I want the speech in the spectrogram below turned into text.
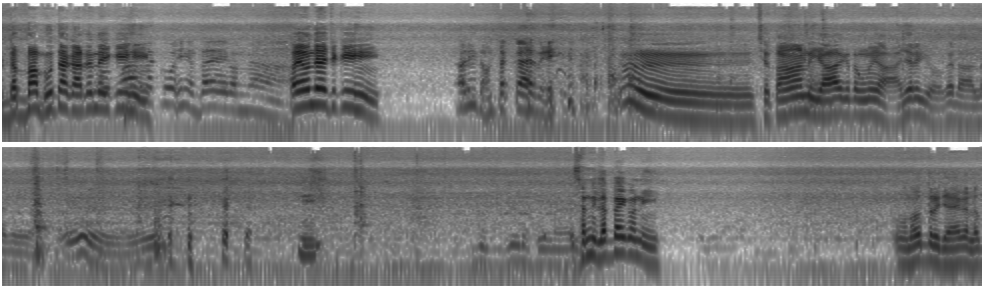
ਡੱਬਾ ਮੂੰਹਤਾ ਕਰ ਦਿੰਦੇ ਕੀ ਸੀ? ਕੋਈ ਹੁੰਦਾ ਇਹ ਬੰਮਾ ਓਏ ਉਹਦੇ ਵਿੱਚ ਕੀ ਸੀ? ਅਲੀ ਤਾਂ ਚੱਕਾ ਵੇ ਹਮ, ਸ਼ੈਤਾਨ ਯਾਦ ਕਿ ਤੂੰ ਹਾਜ਼ਰ ਹੀ ਹੋ ਗਿਆ ਨਾਲ ਲੱਗੇ ਸੰਨੀ ਲੱਭਾ ਹੀ ਕੋ ਨਹੀਂ? ਹੁਣ ਉਧਰ ਜਾਏਗਾ ਲੱਭ।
